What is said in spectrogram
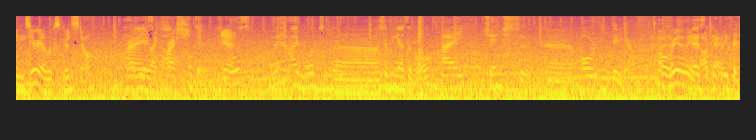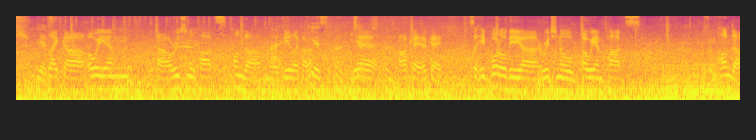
interior looks good still. Very Yes, like uh, fresh. okay. Yeah. Because when I bought uh, seven years ago, I changed uh, all interior. Oh, really? yes, Okay. refresh. Yes. Like uh, OEM uh, original parts Honda uh, dealer car. yes. Uh. Yeah. Okay. Okay. So he bought all the uh, original OEM parts from Honda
